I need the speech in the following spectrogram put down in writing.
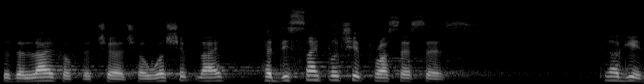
to the life of the church, her worship life, her discipleship processes. Plug in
